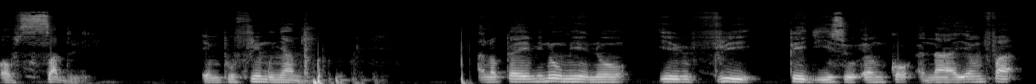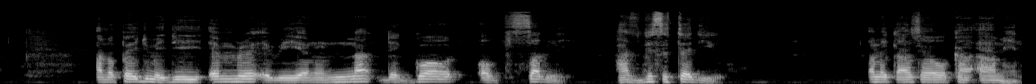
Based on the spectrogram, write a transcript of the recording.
of suddenly. Mpofiri mu Nyame. Anɔpɛ yi, me mmienu yɛmfiri page yi so nkɔ anaa yɛmfa anɔpɛ yi dwumadi mmerɛ awieeɛ no na the God of suddenly has visited you. Na meka sɛ ɔka amen.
